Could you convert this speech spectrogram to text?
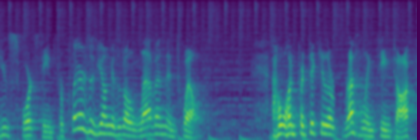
youth sports teams for players as young as 11 and 12. At one particular wrestling team talk,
